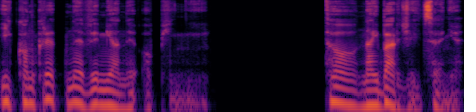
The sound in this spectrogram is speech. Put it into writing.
i konkretne wymiany opinii. To najbardziej cenię.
